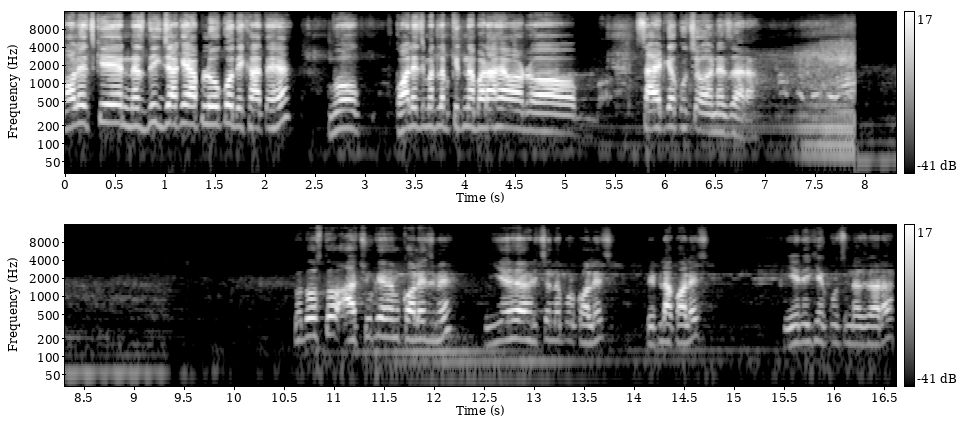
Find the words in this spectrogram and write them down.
कॉलेज के नज़दीक जाके आप लोगों को दिखाते हैं। वो कॉलेज मतलब कितना बड़ा है और साइड का कुछ नज़ारा? तो दोस्तों, आ चुके हैं हम कॉलेज में। ये है हरिश्चंद्रपुर कॉलेज, पिपला कॉलेज। ये देखिए कुछ नज़ारा।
